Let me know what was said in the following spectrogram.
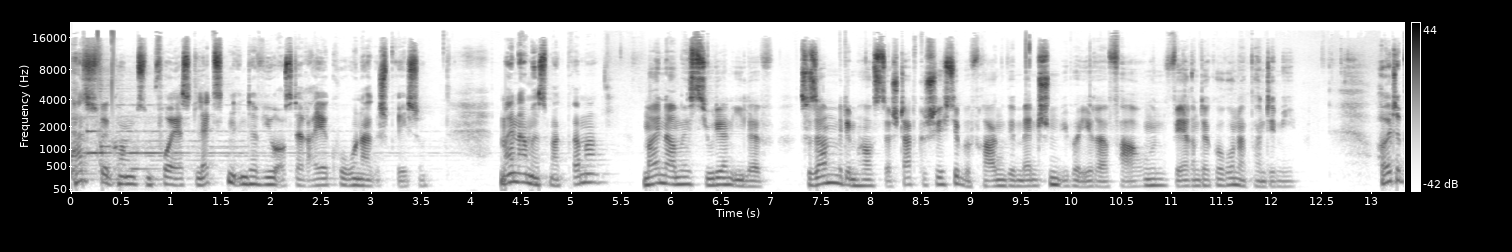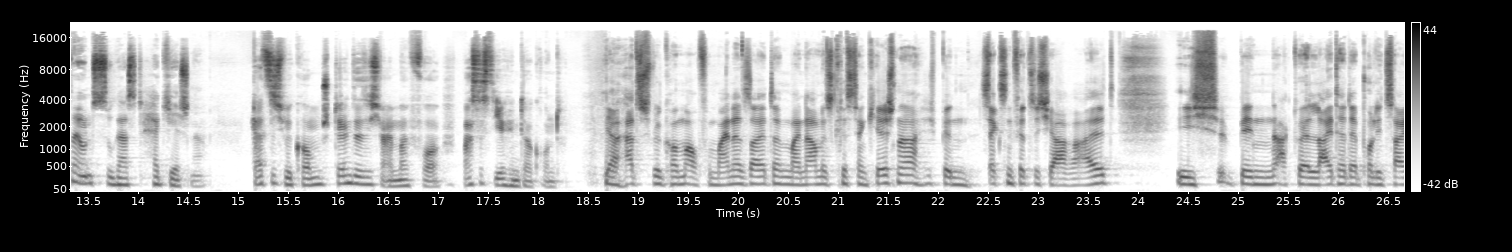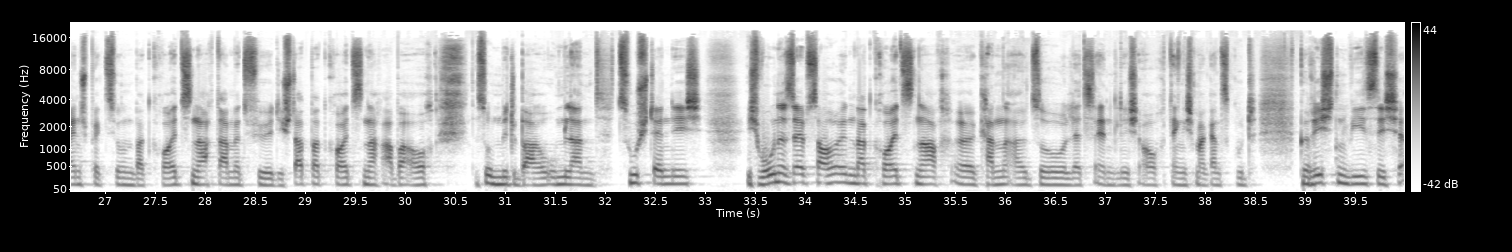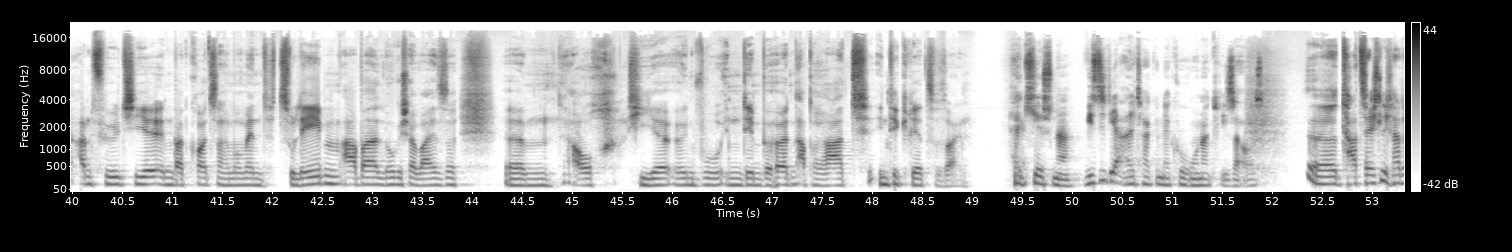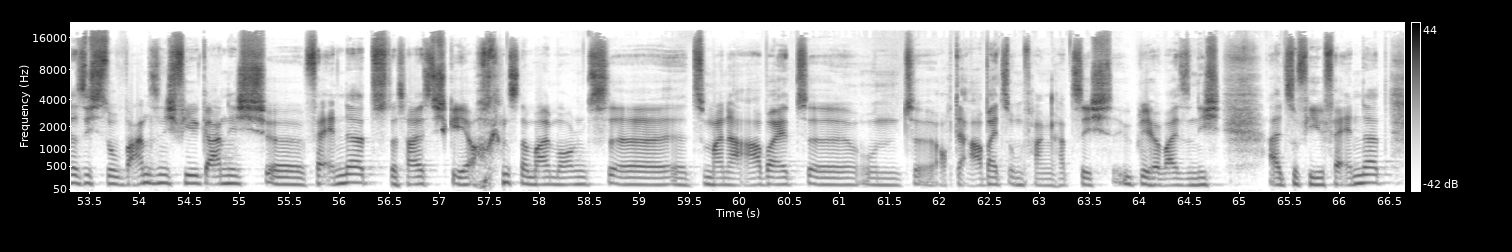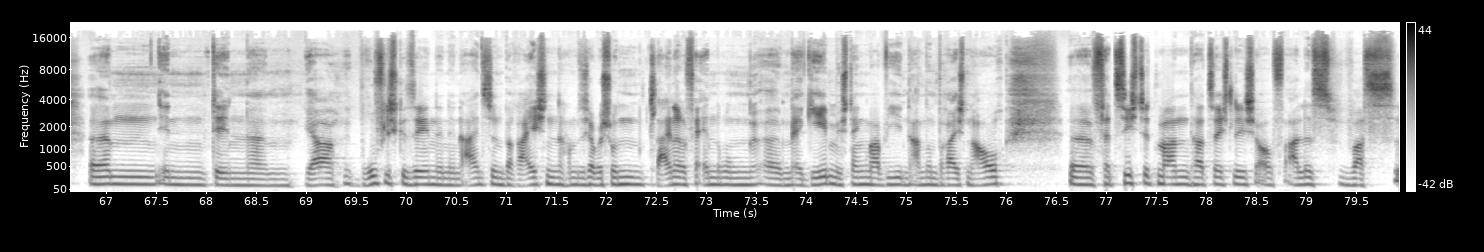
Herzlich willkommen zum vorerst letzten Interview aus der Reihe Corona-Gespräche. Mein Name ist Marc Bremmer. Mein Name ist Julian Ilev. Zusammen mit dem Haus der Stadtgeschichte befragen wir Menschen über ihre Erfahrungen während der Corona-Pandemie. Heute bei uns zu Gast Herr Kirschner. Herzlich willkommen. Stellen Sie sich einmal vor. Was ist Ihr Hintergrund? Ja, herzlich willkommen auch von meiner Seite. Mein Name ist Christian Kirschner. Ich bin 46 Jahre alt. Ich bin aktuell Leiter der Polizeiinspektion Bad Kreuznach, damit für die Stadt Bad Kreuznach, aber auch das unmittelbare Umland zuständig. Ich wohne selbst auch in Bad Kreuznach, äh, kann also letztendlich auch, denke ich mal, ganz gut berichten, wie es sich anfühlt, hier in Bad Kreuznach im Moment zu leben, aber logischerweise ähm, auch hier irgendwo in dem Behördenapparat integriert zu sein. Herr Kirschner, wie sieht Ihr Alltag in der Corona-Krise aus? Äh, tatsächlich hat er sich so wahnsinnig viel gar nicht äh, verändert. Das heißt, ich gehe auch ganz normal morgens äh, zu meiner Arbeit äh, und äh, auch der Arbeitsumfang hat sich üblicherweise nicht allzu viel verändert. Ähm, in den, ähm, ja, beruflich gesehen, in den einzelnen Bereichen haben sich aber schon kleinere Veränderungen ähm, ergeben. Ich denke mal, wie in anderen Bereichen auch, verzichtet man tatsächlich auf alles, was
